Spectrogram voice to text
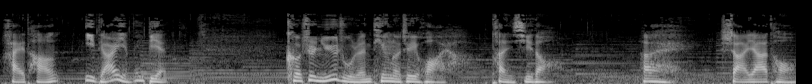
海棠一点也没变。”可是女主人听了这话呀，叹息道：“哎，傻丫头，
